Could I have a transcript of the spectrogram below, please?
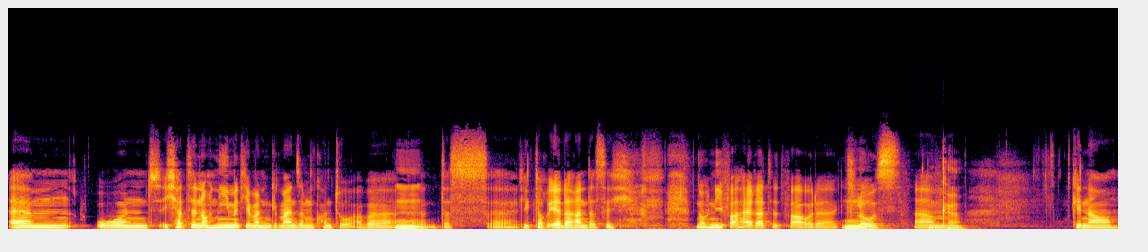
Ähm, und ich hatte noch nie mit jemandem gemeinsam ein Konto, aber mhm. das äh, liegt auch eher daran, dass ich noch nie verheiratet war oder mhm. close. Mm. Ähm, okay. Genau.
